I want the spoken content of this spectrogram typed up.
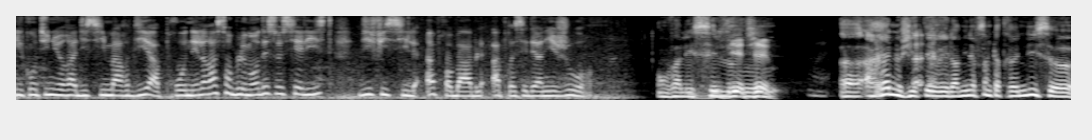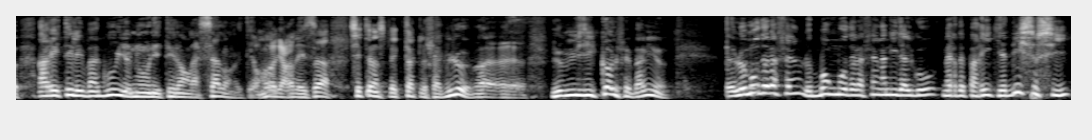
Il continuera d'ici mardi à prôner le rassemblement des socialistes, difficile, improbable après ces derniers jours. On va laisser le. étiez Euh, à Rennes, j'étais en 1990, euh, arrêter les magouilles. Nous, on était dans la salle, on, était, on regardait ça. C'était un spectacle fabuleux. Euh, le musical fait pas mieux. Euh, le mot de la fin, le bon mot de la fin, Anne Hidalgo, maire de Paris, qui a dit ceci.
